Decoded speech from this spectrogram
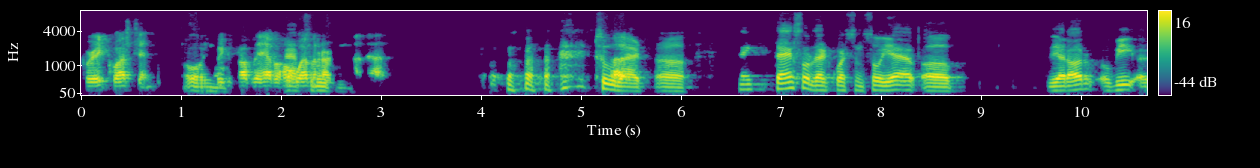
Great question. Oh, yeah. We could probably have a whole Absolutely. webinar on that. True that. Thank, thanks for that question. So yeah, there are we uh,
